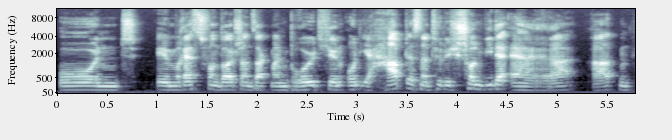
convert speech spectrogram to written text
und im Rest von Deutschland sagt man Brötchen und ihr habt es natürlich schon wieder erraten.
